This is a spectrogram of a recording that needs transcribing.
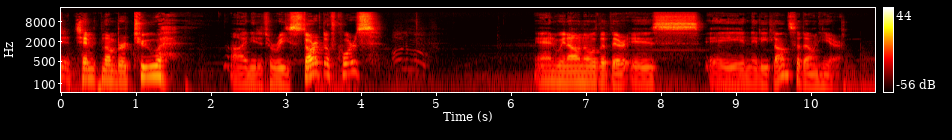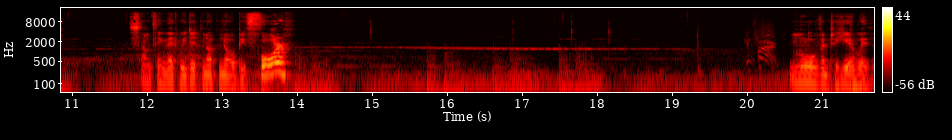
Attempt number two. I needed to restart, of course. And we now know that there is a, an Elite Lancer down here. Something that we did not know before. Move into here with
